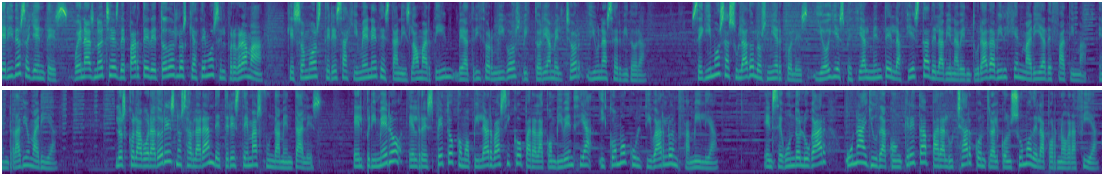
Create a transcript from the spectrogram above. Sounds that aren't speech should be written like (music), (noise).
Queridos oyentes, buenas noches de parte de todos los que hacemos el programa, que somos Teresa Jiménez, Estanislao Martín, Beatriz Hormigos, Victoria Melchor y una servidora. Seguimos a su lado los miércoles y hoy especialmente en la fiesta de la Bienaventurada Virgen María de Fátima, en Radio María. Los colaboradores nos hablarán de tres temas fundamentales. El primero, el respeto como pilar básico para la convivencia y cómo cultivarlo en familia. En segundo lugar, una ayuda concreta para luchar contra el consumo de la pornografía.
